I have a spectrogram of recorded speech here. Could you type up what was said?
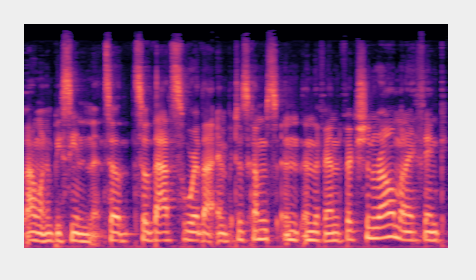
i want to be seen in it so so that's where that impetus comes in, in the fan fiction realm and i think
